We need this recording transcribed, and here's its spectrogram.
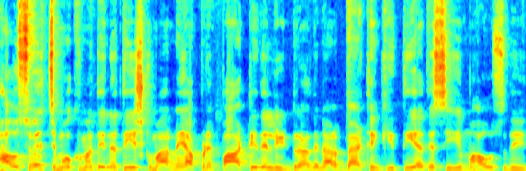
ਹਾਊਸ ਵਿੱਚ ਮੁੱਖ ਮੰਤਰੀ ਨਤੀਸ਼ ਕੁਮਾਰ ਨੇ ਆਪਣੇ ਪਾਰਟੀ ਦੇ ਲੀਡਰਾਂ ਦੇ ਨਾਲ ਬੈਠਕ ਕੀਤੀ ਹੈ ਤੇ ਸੀਐਮ ਹਾਊਸ ਦੀ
